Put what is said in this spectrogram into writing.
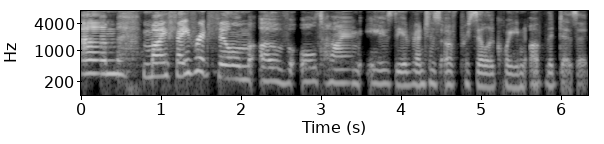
Um my favorite film of all time is the adventures of priscilla queen of the desert.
